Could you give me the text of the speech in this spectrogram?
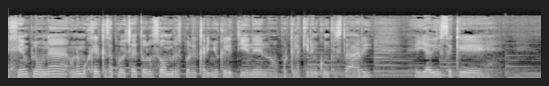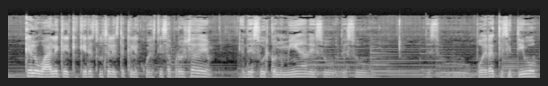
Ejemplo, una, una mujer que se aprovecha de todos los hombres por el cariño que le tienen o porque la quieren conquistar y ella dice que, que lo vale, que el que quiere es tu celeste que le cueste. Y se aprovecha de, de su economía, de su, de, su, de su poder adquisitivo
